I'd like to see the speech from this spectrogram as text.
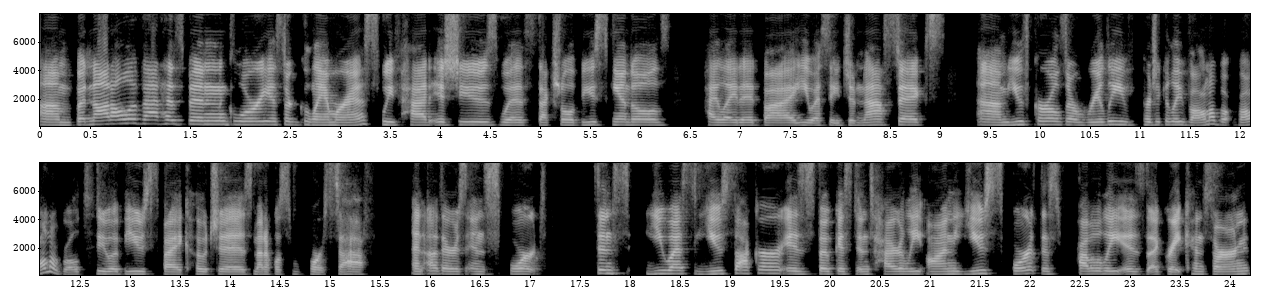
Um, but not all of that has been glorious or glamorous. We've had issues with sexual abuse scandals highlighted by USA Gymnastics. Um, youth girls are really particularly vulnerable, vulnerable to abuse by coaches, medical support staff, and others in sport. Since US youth soccer is focused entirely on youth sport, this probably is a great concern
